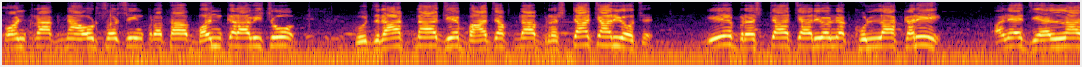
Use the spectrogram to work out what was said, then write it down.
કોન્ટ્રાક્ટના આઉટસોર્સિંગ પ્રથા બંધ કરાવીશું. ગુજરાતના જે ભાજપના ભ્રષ્ટાચારીઓ છે એ ભ્રષ્ટાચારીઓને ખુલ્લા કરી અને જેલના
